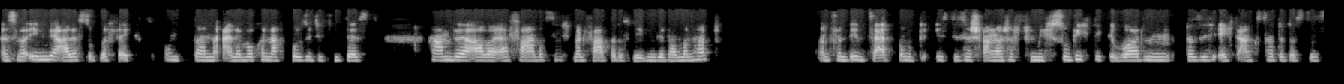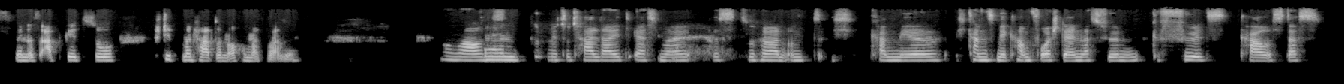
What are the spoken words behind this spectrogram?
Es war irgendwie alles so perfekt. Und dann eine Woche nach positiven Test haben wir aber erfahren, dass sich mein Vater das Leben genommen hat. Und von dem Zeitpunkt ist diese Schwangerschaft für mich so wichtig geworden, dass ich echt Angst hatte, dass das, wenn das abgeht, so stirbt mein Vater noch einmal quasi. Oh wow, das und, tut mir total leid, erstmal das zu hören. Und ich kann mir, ich kann es mir kaum vorstellen, was für ein Gefühlschaos das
